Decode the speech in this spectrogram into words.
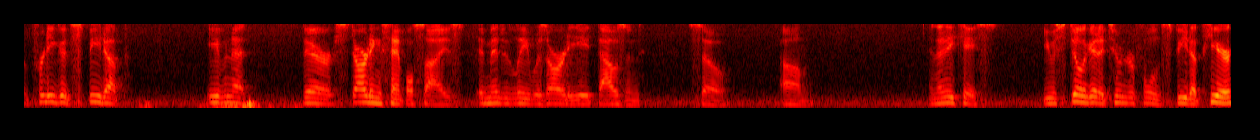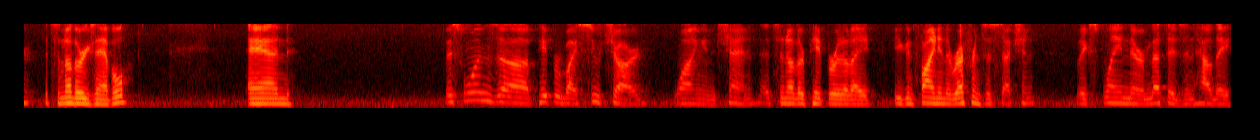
a pretty good speed up even at their starting sample size. Admittedly, was already 8,000. So um, in any case, you still get a 200-fold speed up here. It's another example. And this one's a paper by Suchard, Wang and Chen. It's another paper that I you can find in the references section. They explain their methods and how they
